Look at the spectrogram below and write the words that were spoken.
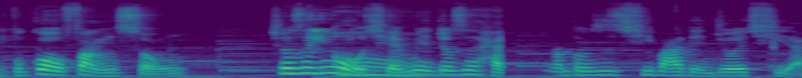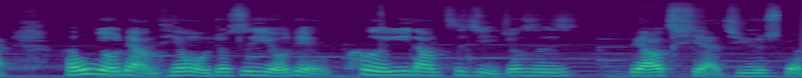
不够放松。就是因为我前面就是还都是七八点就会起来，可能有两天我就是有点刻意让自己就是不要起来继续睡。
